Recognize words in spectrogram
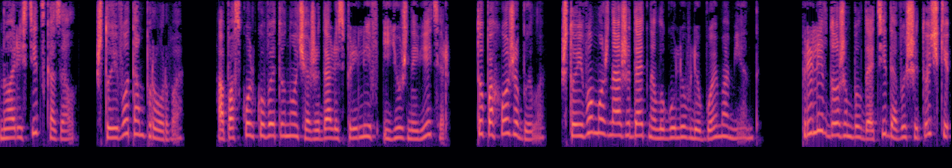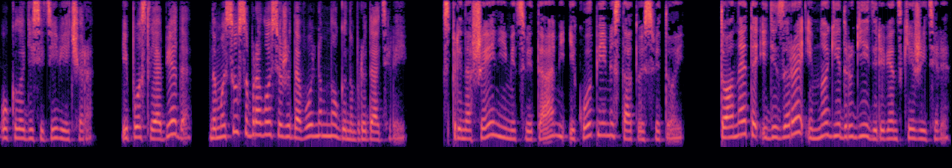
Но Арестит сказал, что его там прорва. А поскольку в эту ночь ожидались прилив и южный ветер, то похоже было, что его можно ожидать на Лугулю в любой момент. Прилив должен был дойти до высшей точки около десяти вечера, и после обеда на мысу собралось уже довольно много наблюдателей с приношениями, цветами и копиями статуи святой. Туанетта и Дизере и многие другие деревенские жители,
